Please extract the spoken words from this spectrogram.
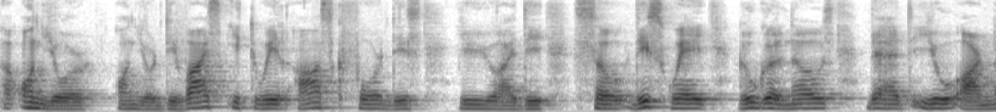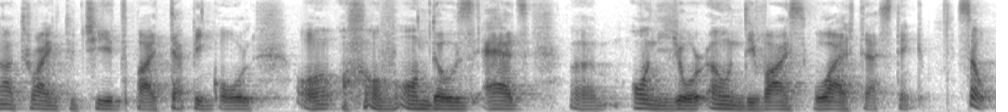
uh, on your on your device it will ask for this UUID. So this way Google knows that you are not trying to cheat by tapping all on, on those ads um, on your own device while testing. So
